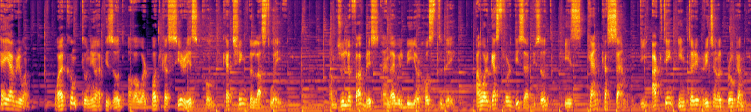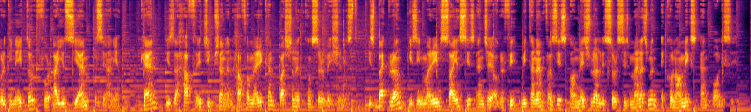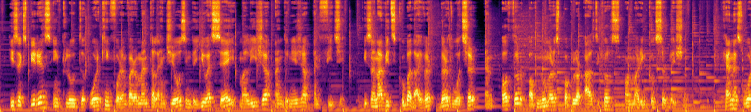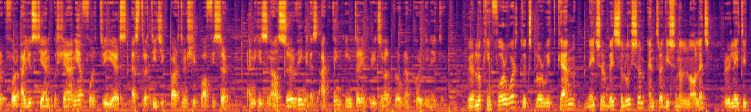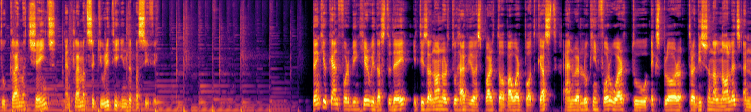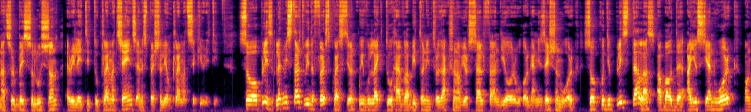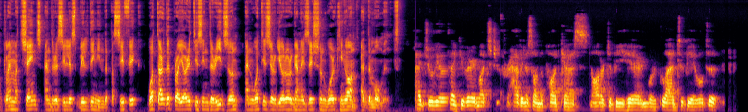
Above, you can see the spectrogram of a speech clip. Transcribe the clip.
Hey everyone, welcome to a new episode of our podcast series called Catching the Last Wave. I'm Giulio Fabris and I will be your host today. Our guest for this episode is Ken Kassem, the acting interim regional program coordinator for IUCN Oceania. Ken is a half Egyptian and half American passionate conservationist. His background is in marine sciences and geography, with an emphasis on natural resources management, economics, and policy. His experience includes working for environmental NGOs in the USA, Malaysia, Indonesia, and Fiji. He's an avid scuba diver, bird watcher, and author of numerous popular articles on marine conservation. Ken has worked for IUCN Oceania for three years as Strategic Partnership Officer and is now serving as Acting Interim Regional Program Coordinator. We are looking forward to explore with Ken nature-based solution and traditional knowledge related to climate change and climate security in the Pacific. Thank you, Ken, for being here with us today. It is an honor to have you as part of our podcast, and we're looking forward to explore traditional knowledge and nature-based solution related to climate change and especially on climate security. So please let me start with the first question. We would like to have a bit an introduction of yourself and your organization work. So could you please tell us about the IUCN work on climate change and resilience building in the Pacific? What are the priorities in the region and what is your, your organization working on at the moment? Hi, Giulio. Thank you very much for having us on the podcast. An honor to be here, and we're glad to be able to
